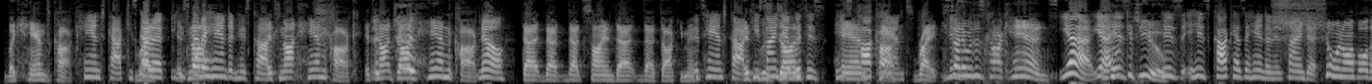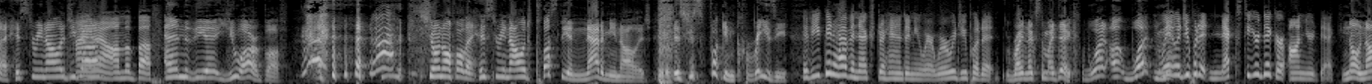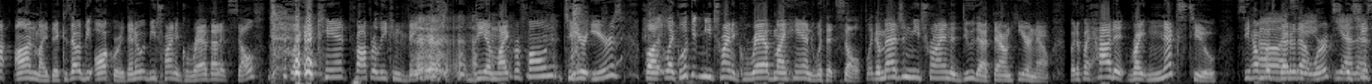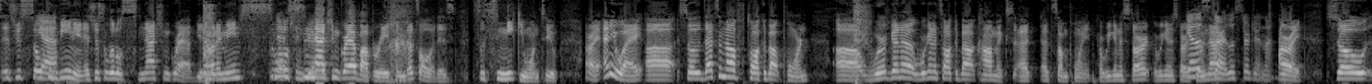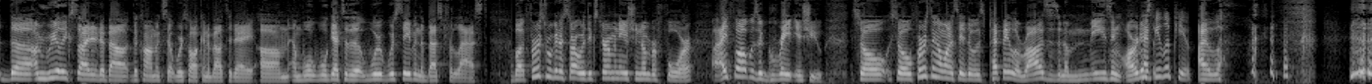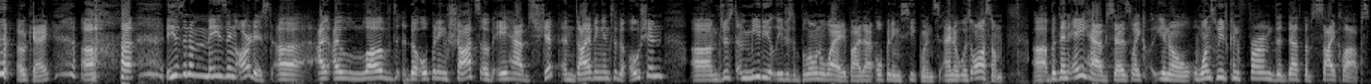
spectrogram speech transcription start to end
Like hand cock. Hand cock. He's got Right. a he's got not- a hand in his cock. It's not Hancock. It's not John Hancock. no, That that that signed that that document. it's hand cock. It he was signed John it with his his Hancock. cock hand. Right. He His- signed it with his cock hands. Yeah, yeah. Look his at you. his his cock has a hand and it signed it. Showing off all that history knowledge you got. I know. I'm a buff. and the uh, you are a buff. Showing off all that history knowledge plus the anatomy knowledge is just fucking crazy. If you could have an extra hand anywhere, where would you put it? Right next to my dick. What? Uh, what? Wait, ma- would you put it next to your dick or on your dick? no, not on my dick, because that would be awkward. Then it would be trying to grab at itself. like I can't properly convey this via microphone to your ears. But like, look at me trying to grab my hand with itself. Like, imagine me trying to do that down here now. But if I had it right next to, see how much Oh, I better that works. Yeah, it's that- just, it's just so yeah. convenient. It's just a little snatch and grab. You know what I mean? It's a little Snatch and grab. and grab operation. That's all it is. It's a sneaky one too. All right. Anyway, uh, so that's enough talk about porn. Uh, we're gonna we're gonna talk about comics at, at some point. Are we gonna start? Are we gonna start Yeah, doing let's that? start. Let's start doing that. All right. So the I'm really excited about the comics that we're talking about today. Um, and we'll we'll get to the we're we're saving the best for last. But first, we're going to start with Extermination number four. I thought was a great issue. So so first thing I want to say though is Pepe Larraz is an amazing artist. Pepe Le Pew. I love. okay, uh, he's an amazing artist. Uh, I I loved the opening shots of Ahab's ship and diving into the ocean. Um, just immediately, just blown away by that opening sequence, and it was awesome. Uh, but then Ahab says, like, you know, once we've confirmed the death of Cyclops,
